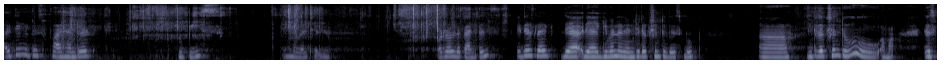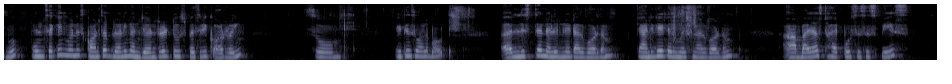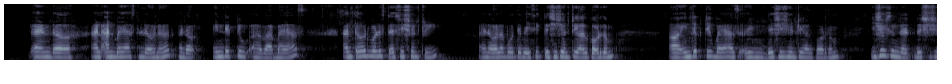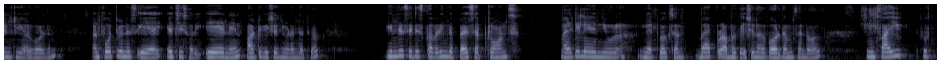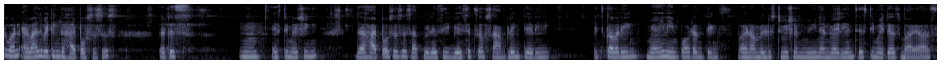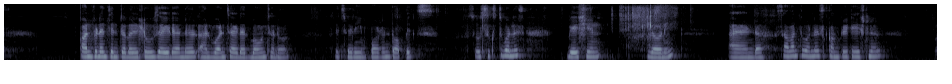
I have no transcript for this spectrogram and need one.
I think it is 500 rupees. I will tell you. What are all the contents? It is like they are they are given an introduction to this book uh, introduction to um, this book. Then second one is concept learning and general to specific ordering. So it is all about a list and eliminate algorithm candidate elimination algorithm uh, biased hypothesis space and uh, an unbiased learner and all. Inductive uh, bias. And third one is decision tree and all about the basic decision tree algorithm. Uh, inductive bias in decision tree algorithm issues in the decision tree algorithm and fourth one is AI, HE sorry, ANN, artificial neural network. In this, it is covering the perceptrons, multi-layer neural networks, and backpropagation algorithms and all. In five, fifth one, evaluating the hypothesis, that is mm, estimating the hypothesis accuracy, basics of sampling theory. It's covering main important things: binomial distribution, mean and variance estimators, bias confidence interval two sided and one sided bounds and all. It's very important topics. So sixth one is bayesian learning. And uh, seventh one is computational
